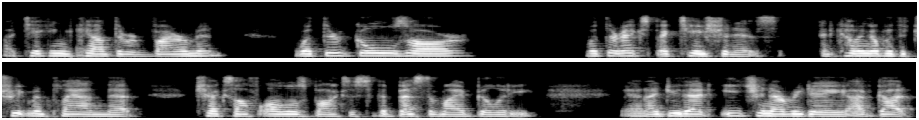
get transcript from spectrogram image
uh, taking account their environment, what their goals are, what their expectation is, and coming up with a treatment plan that checks off all those boxes to the best of my ability. And I do that each and every day. I've got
